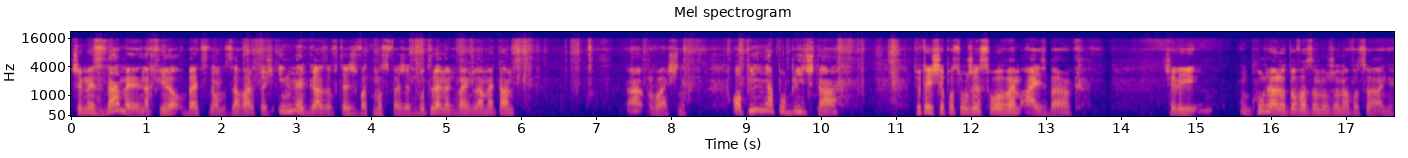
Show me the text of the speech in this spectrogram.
Czy my znamy na chwilę obecną zawartość innych gazów też w atmosferze? Dwutlenek węgla, metan? A właśnie. Opinia publiczna, tutaj się posłużę słowem iceberg, czyli góra lodowa zanurzona w oceanie.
